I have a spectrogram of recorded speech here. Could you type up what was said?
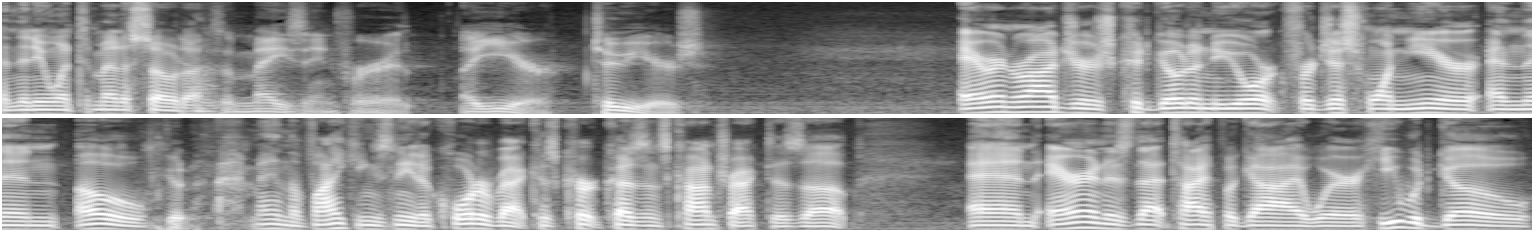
and then he went to Minnesota. It was amazing for a year, two years. Aaron Rodgers could go to New York for just one year, and then oh Good. man, the Vikings need a quarterback because Kirk Cousins' contract is up, and Aaron is that type of guy where he would go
